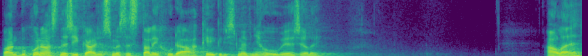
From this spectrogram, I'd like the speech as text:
Pán Bůh o nás neříká, že jsme se stali chudáky, když jsme v něho uvěřili. Ale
